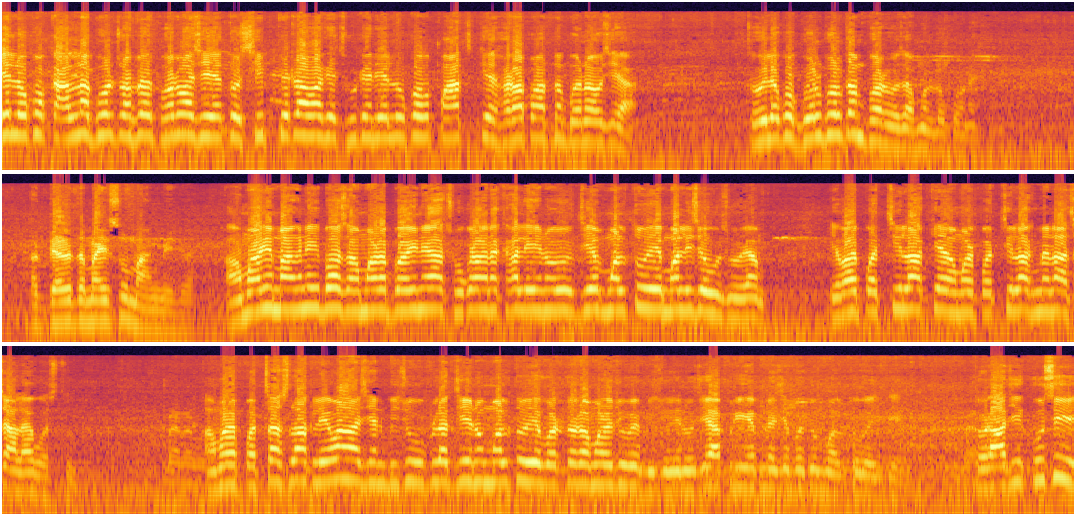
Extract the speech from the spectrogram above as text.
એ લોકો કાલના ગોળ ચોફે ફરવા છે તો શિફ્ટ કેટલા વાગે છૂટે એ લોકો પાંચ કે સાડા પાંચનો બનાવ છે આ. તો એ લોકો ગોલ ગોલ કેમ ફરવા છે અમને લોકોને? અત્યારે તમારી શું માંગણી છે? અમારી માંગણી બસ અમારા ભાઈને આ છોકરાને ખાલી એનું જે મળતું એ મળી જવું જોઈએ એમ. એવા પચીસ લાખ કે અમારે પચીસ લાખ મેં ના ચાલે વસ્તુ. અમારે પચાસ લાખ લેવાના છે અને બીજું ઉપલબ્ધ જેનું મળતું હોય એ વળતર અમારે જોવે બીજું એનું જે આ પ્રિયમને જે બધું મળતું હોય છે. તો રાજી ખુશી?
